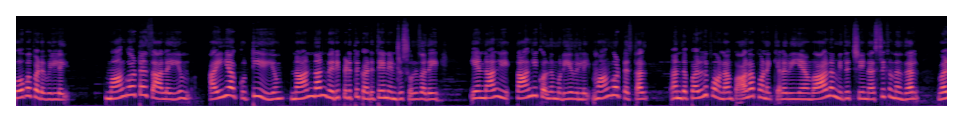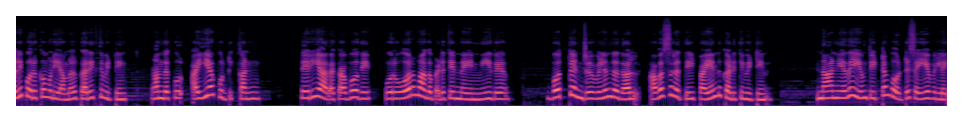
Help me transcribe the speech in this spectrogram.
கோபப்படவில்லை. மாங்கோட்ட சாலையும் ஐயா குட்டியையும் நான் தான் வெறிப்பிடித்து கடுத்தேன் என்று சொல்வதை என்னால் தாங்கிக் கொள்ள முடியவில்லை. மாங்கோட்டத்தால் அந்த பல்லு போன பாலா போன கிளவி என் வாழை மிதிச்சு நசுக்கினதால் வழி பொறுக்க முடியாமல் கரைத்து விட்டேன் அந்த கு ஐயா குட்டி கண் தெரியாத கபோதி ஒரு ஓரமாக படுத்திருந்த என் மீது. பொத்தென்று விழுந்ததால் அவசரத்தில் பயந்து கடித்து விட்டேன். நான் எதையும் திட்டம் போட்டு செய்யவில்லை.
